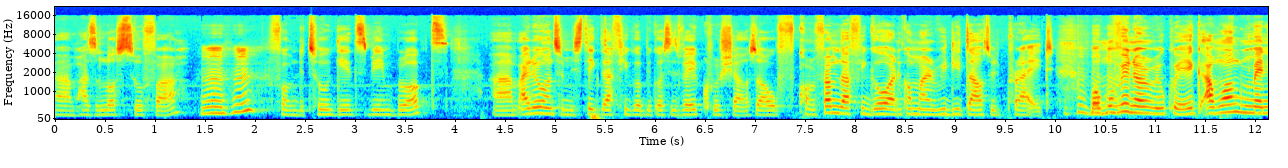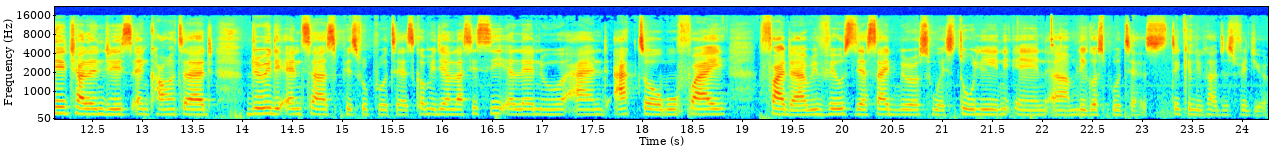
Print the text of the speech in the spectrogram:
um, has lost so far Mm-hmm. from the toll gates being blocked. Um, I don't want to mistake that figure because it's very crucial. So I'll confirm that figure and come and read it out with pride. but moving on real quick, among many challenges encountered during the EndSARS peaceful protest, comedian Lasisi Elenu and actor Wofai Fada reveals their side mirrors were stolen in um, Lagos protests. Take a look at this video.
